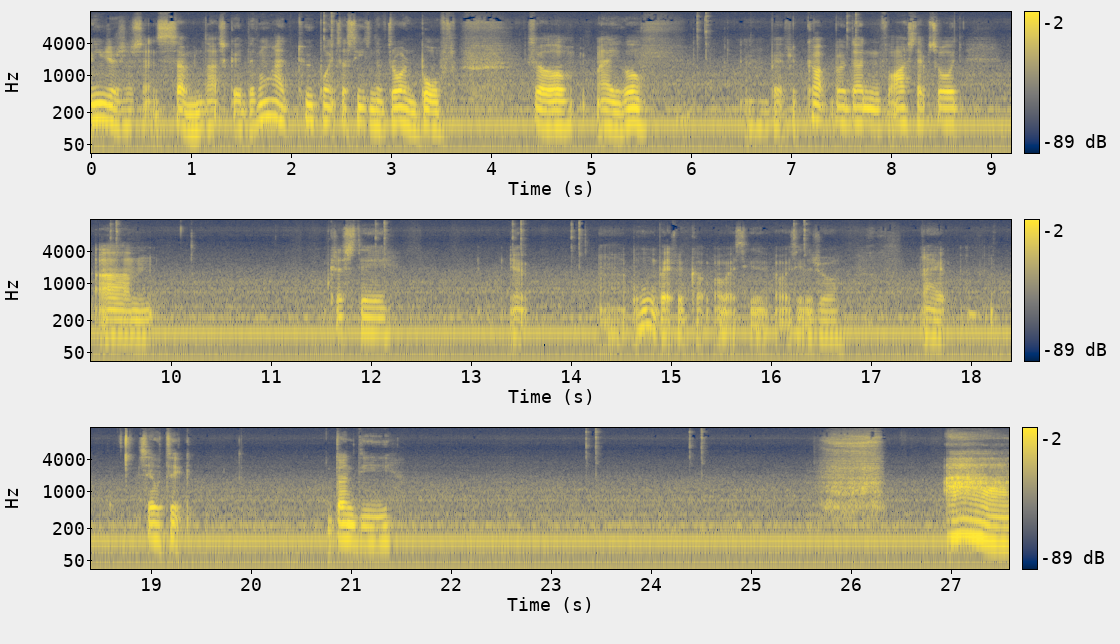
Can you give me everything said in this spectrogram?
Rangers are sitting seventh. That's good. They've only had two points this season. They've drawn both. So there you go. Betfred Cup we're done for last episode. Um, Christie. Yep. Uh, oh, Betfred Cup. See. I want to see the draw. Alright. Celtic. Dundee. Ah.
